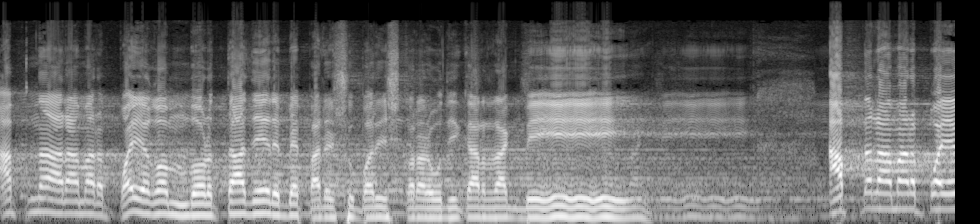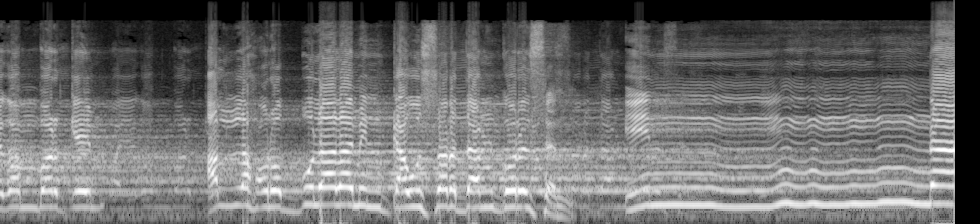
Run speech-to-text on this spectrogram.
আপনার আমার পয়গম্বর তাদের ব্যাপারে সুপারিশ করার অধিকার রাখবে। আপনারা আমার পয়গম্বরকে আল্লাহ রব্বুল আলামিন কাউসার দান করেছেন। ইন্না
